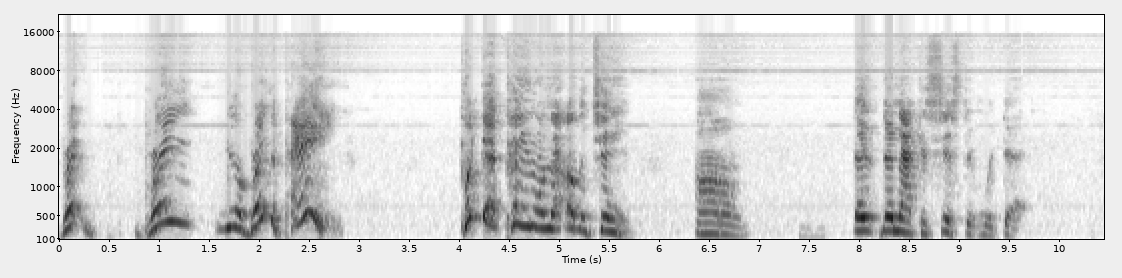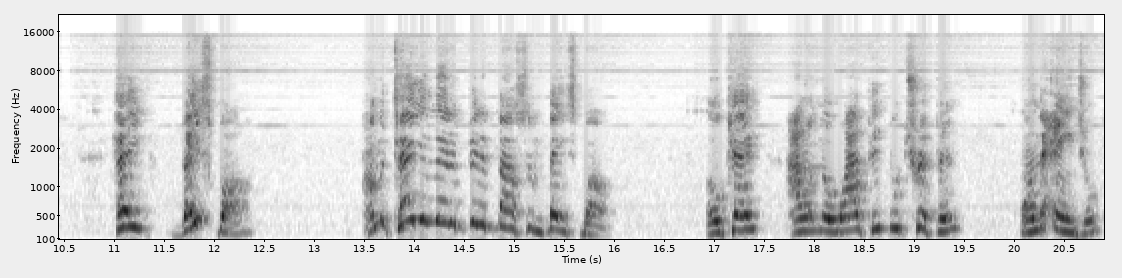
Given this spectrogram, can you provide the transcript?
Bring bring you know bring the pain. Put that pain on that other team. Um, they they're not consistent with that. Hey, baseball. I'm gonna tell you a little bit about some baseball. Okay, I don't know why people tripping on the Angels.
